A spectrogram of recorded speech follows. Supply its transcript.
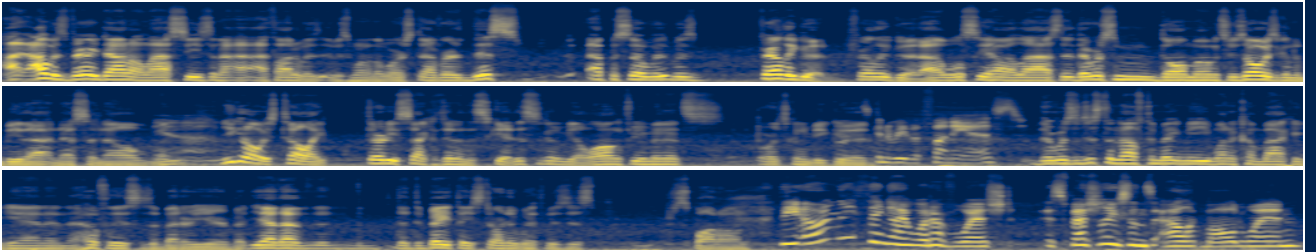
I, I was very down on last season. I, I thought it was it was one of the worst ever. This episode was, was fairly good, fairly good. I, we'll see how it lasts. There were some dull moments. There's always going to be that in SNL. Yeah. You can always tell, like 30 seconds into the skit, this is going to be a long three minutes, or it's going to be good. It's going to be the funniest. there was just enough to make me want to come back again, and hopefully this is a better year. But yeah, the, the, the debate they started with was just spot on. The only thing I would have wished, especially since Alec Baldwin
